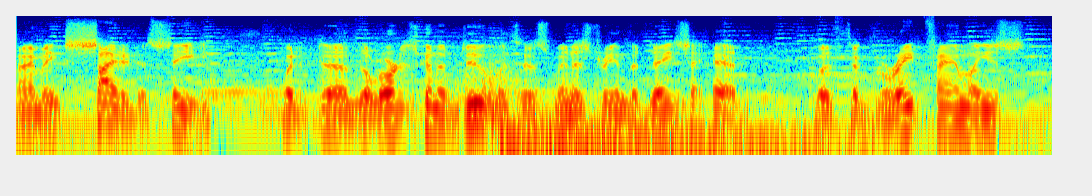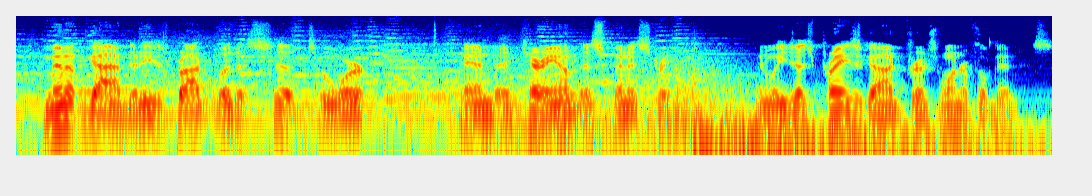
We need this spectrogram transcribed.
I'm excited to see what uh, the Lord is going to do with this ministry in the days ahead with the great families, men of God that He's brought with us uh, to work and uh, carry on this ministry. And we just praise God for His wonderful goodness.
